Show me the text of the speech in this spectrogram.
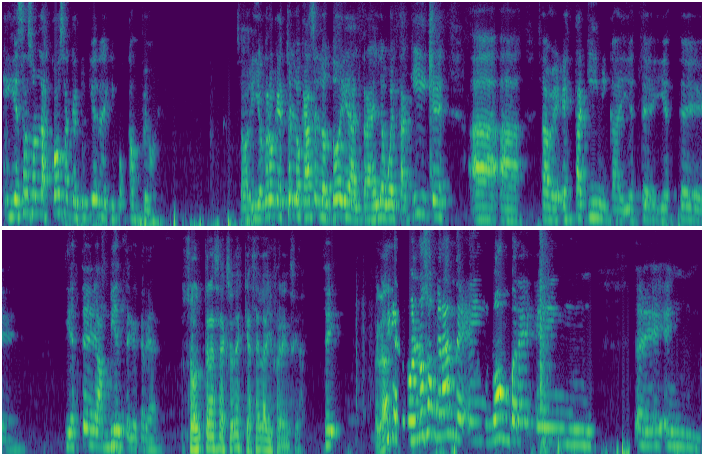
Y esas son las cosas que tú quieres en equipos campeones. y yo creo que esto es lo que hacen los dos al traer de vuelta a Quique, a, ¿sabes? Esta química y este, y este, y este ambiente que crean. Son transacciones que hacen la diferencia. Sí. ¿Verdad? que no son grandes en nombre, en, eh, en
